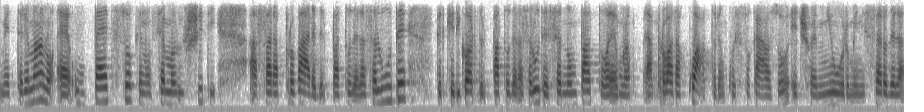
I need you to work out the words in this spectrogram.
mettere mano è un pezzo che non siamo riusciti a far approvare del patto della salute, perché ricordo il patto della salute essendo un patto è, una, è approvato a quattro in questo caso, e cioè MIUR, Ministero della,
